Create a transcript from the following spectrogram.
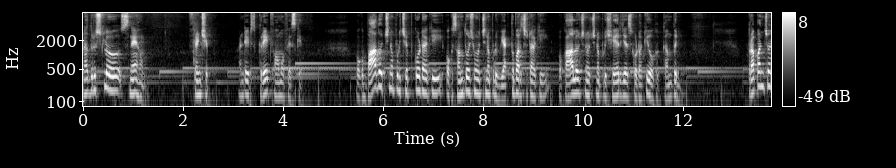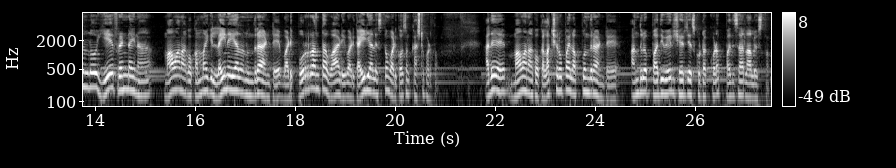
నా దృష్టిలో స్నేహం ఫ్రెండ్షిప్ అంటే it's great form of escape ఒక బాధ వచ్చినప్పుడు చెప్పుకోవటానికి ఒక సంతోషం వచ్చినప్పుడు వ్యక్తపరచడానికి ఒక ఆలోచన వచ్చినప్పుడు షేర్ చేసుకోవడానికి ఒక కంపెనీ ప్రపంచంలో ఏ ఫ్రెండ్ అయినా మావా నాకు ఒక అమ్మాయికి లైన్ వేయాలని ఉందిరా అంటే వాడి బుర్రంతా వాడి వాడికి ఐడియాలు ఇస్తాం వాడి కోసం కష్టపడతాం. అదే మామ నాకు ఒక లక్ష రూపాయలు అప్పు ఉందిరా అంటే అందులో పదివేలు షేర్ చేసుకోవటానికి కూడా పదిసార్లు ఆలోచిస్తాం.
